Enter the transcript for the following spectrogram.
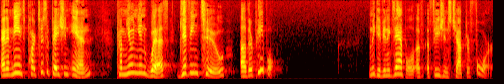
and it means participation in, communion with, giving to other people. Let me give you an example of Ephesians chapter 4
